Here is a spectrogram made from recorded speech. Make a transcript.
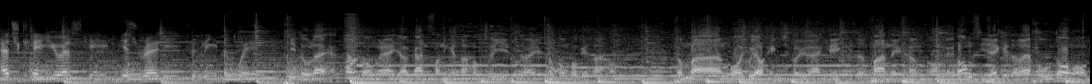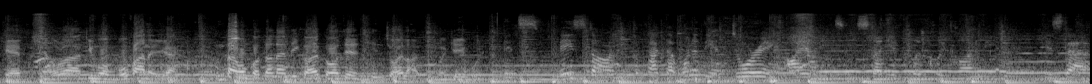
HKUST is ready to lead the way. 知道咧香港咧有间新嘅大学出现，就系香港科技大学。咁啊，我好有兴趣咧，其其实翻嚟香港嘅。当时咧，其实咧好多我嘅朋友啦，叫我唔好翻嚟嘅。咁但系我觉得咧，呢个系一个即系千载难逢嘅机会。 It's based on the fact that one of the enduring ironies in the study of political economy is that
